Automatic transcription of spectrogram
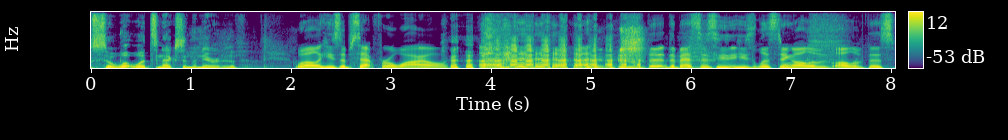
So what what's next in the narrative? Well, he's upset for a while. Uh, the the best is he, he's listing all of all of this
